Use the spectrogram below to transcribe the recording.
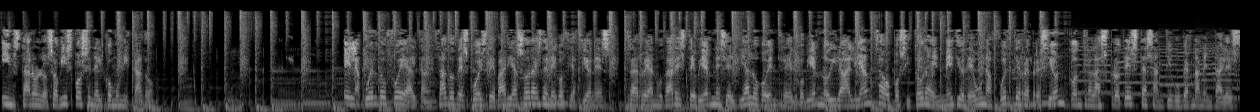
instaron los obispos en el comunicado. El acuerdo fue alcanzado después de varias horas de negociaciones, tras reanudar este viernes el diálogo entre el gobierno y la alianza opositora en medio de una fuerte represión contra las protestas antigubernamentales.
